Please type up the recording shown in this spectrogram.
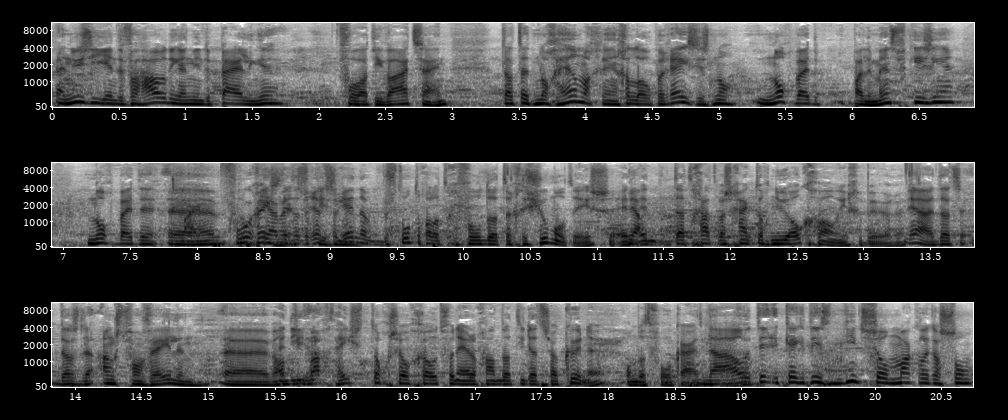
En nu zie je in de verhoudingen en in de peilingen, voor wat die waard zijn, dat het nog helemaal geen gelopen race is. Nog, nog bij de parlementsverkiezingen, nog bij de uh, vorig jaar met het referendum bestond toch al het gevoel dat er gesjoemeld is. En, Ja. en dat gaat waarschijnlijk toch nu ook gewoon weer gebeuren. Ja, dat, dat is de angst van velen. Eh, want en die macht is toch zo groot van Erdogan dat hij dat zou kunnen om dat voor elkaar te Nou, krijgen? het, kijk, het is niet zo makkelijk als, som-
